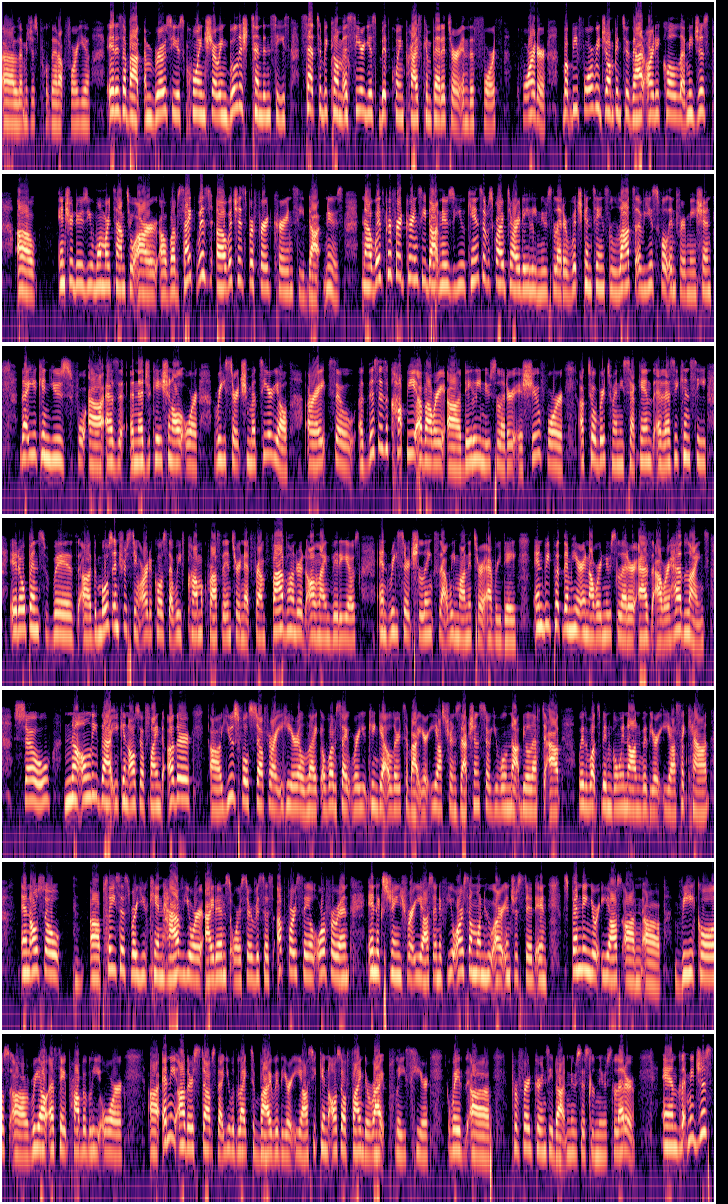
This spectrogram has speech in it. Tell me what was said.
uh, let me just pull that up for you. It is about Ambrosus coin showing bullish tendencies set to become a serious Bitcoin price competitor in the fourth quarter. But before we jump into that article, let me just uh, introduce you one more time to our uh, website, which, uh, which is preferredcurrency.news. Now, with preferredcurrency.news, you can subscribe to our daily newsletter, which contains lots of useful information that you can use for uh, as an educational or research material. All right, so uh, this is a copy of our uh, daily newsletter issue for October 22nd, and as you can see, it opens with uh, the most interesting interesting articles that we've come across the internet from 500 online videos and research links that we monitor every day. And we put them here in our newsletter as our headlines. So, not only that, you can also find other uh, useful stuff right here, like a website where you can get alerts about your EOS transactions so you will not be left out with what's been going on with your EOS account. And also, uh, places where you can have your items or services up for sale or for rent in exchange for EOS. And if you are someone who are interested in spending your EOS on uh, vehicles, uh, real estate probably, or uh, any other stuffs that you would like to buy with your EOS, you can also find the right place here with uh, preferredcurrency.news' newsletter. And let me just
